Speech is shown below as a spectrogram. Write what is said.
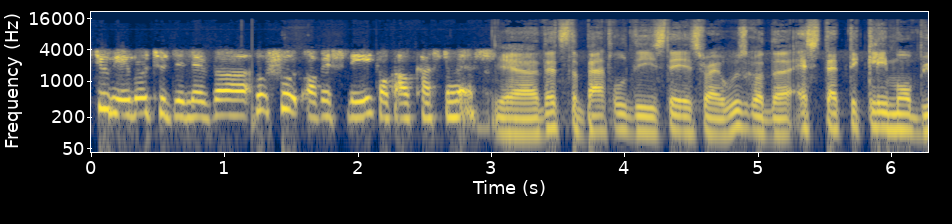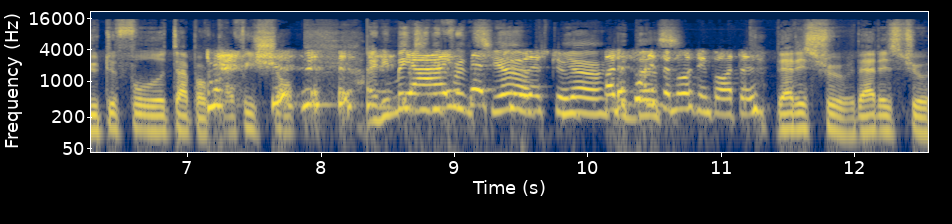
still be able to deliver good food, obviously, for our customers. Yeah, that's the battle these days, right? Who's got the aesthetically more beautiful type of coffee shop? And it makes yeah, a difference. yeah, true. That's true. Yeah, but the food is the most important. That is true. That is true.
